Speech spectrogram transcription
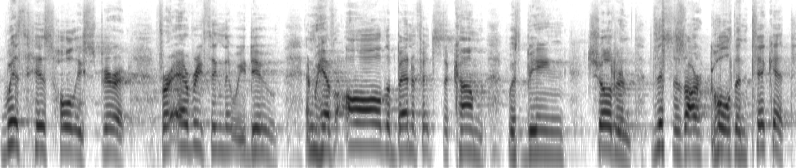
with His Holy Spirit for everything that we do. And we have all the benefits that come with being children. This is our golden ticket.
